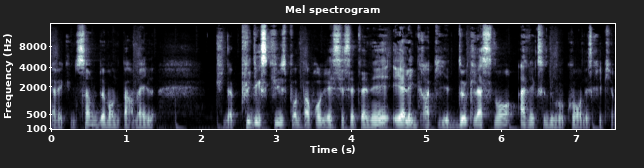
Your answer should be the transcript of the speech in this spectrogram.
avec une simple demande par mail. Tu n'as plus d'excuses pour ne pas progresser cette année et aller grappiller deux classements avec ce nouveau cours en description.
